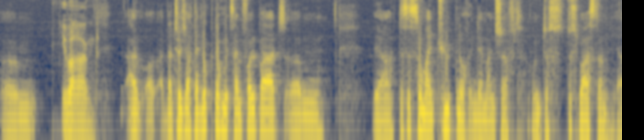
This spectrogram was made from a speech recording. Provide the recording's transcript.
Ähm, Überragend. äh, natürlich auch der Look noch mit seinem Vollbart. Ähm, ja, das ist so mein Typ noch in der Mannschaft. Und das, das war's dann. Ja,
